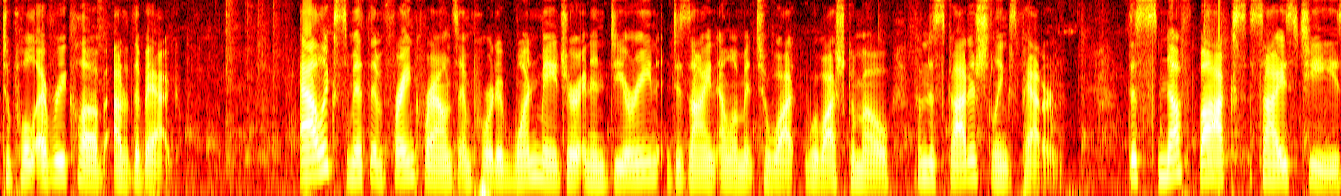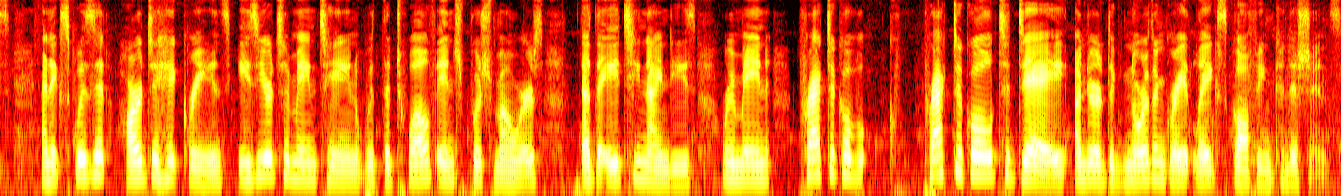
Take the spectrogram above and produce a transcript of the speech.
to pull every club out of the bag. Alex Smith and Frank Rounds imported one major and endearing design element to Wawashkamo from the Scottish links pattern. The snuff box size tees and exquisite, hard to hit greens, easier to maintain with the 12 inch push mowers of the 1890s, remain practical, practical today under the Northern Great Lakes golfing conditions.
